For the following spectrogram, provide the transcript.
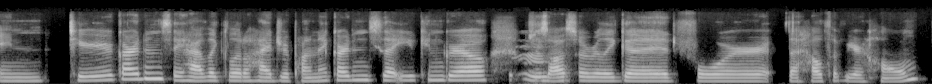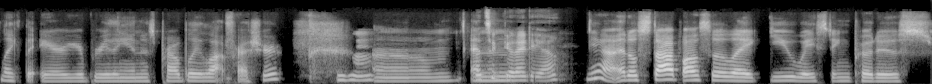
interior gardens they have like little hydroponic gardens that you can grow which is Mm, also really good for the health of your home like the air you're breathing in is probably a lot fresher mhm. um and That's a good idea. yeah it'll stop also like you wasting produce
